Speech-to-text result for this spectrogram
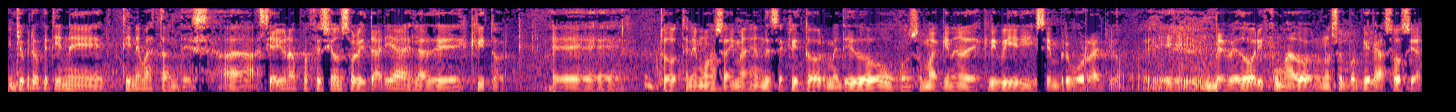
yo creo que tiene, tiene bastantes. Ah, si hay una profesión solitaria es la de escritor. Eh, todos tenemos esa imagen de ese escritor metido con su máquina de escribir y siempre borracho, eh, bebedor y fumador, no sé por qué le asocia.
